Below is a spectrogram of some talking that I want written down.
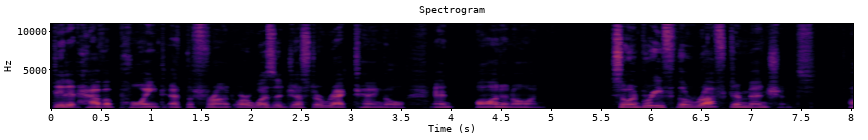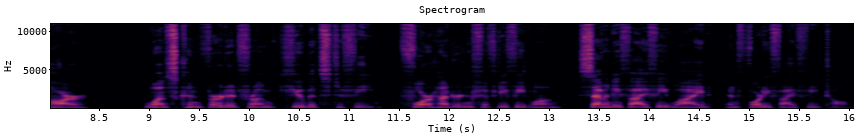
did it have a point at the front or was it just a rectangle and on and on? So, in brief, the rough dimensions are once converted from cubits to feet 450 feet long, 75 feet wide, and 45 feet tall.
